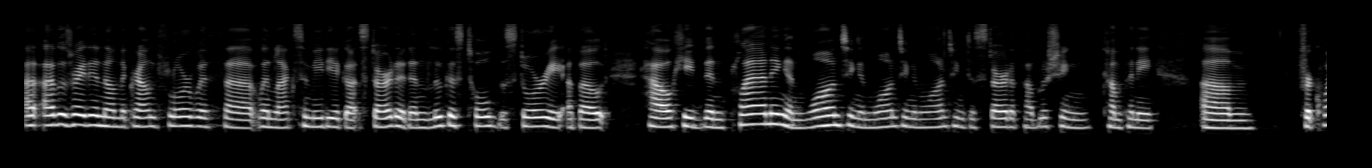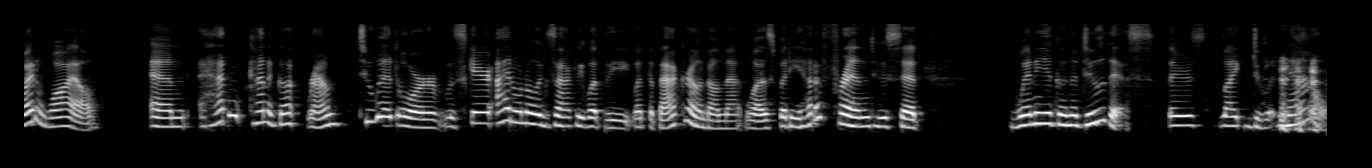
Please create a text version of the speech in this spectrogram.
I, was right in on the ground floor with uh, when Laksa Media got started, and Lucas told the story about how he'd been planning and wanting and wanting and wanting to start a publishing company um, for quite a while, and hadn't kind of got round to it or was scared. I don't know exactly what the what the background on that was, but he had a friend who said, "When are you going to do this? There's like do it now,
